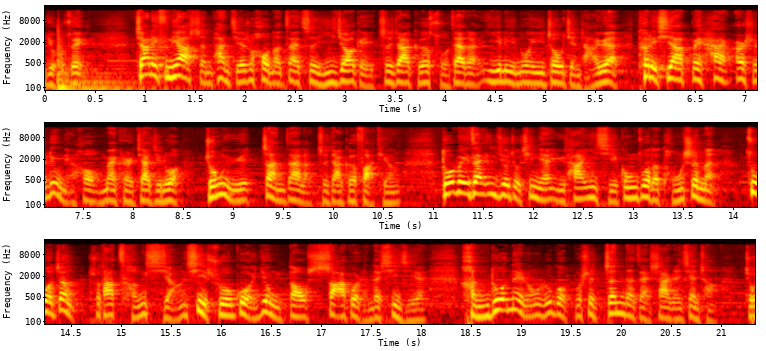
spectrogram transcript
有罪。加利福尼亚审判结束后呢，再次移交给芝加哥所在的伊利诺伊州检察院。特里西亚被害二十六年后，迈克尔·加吉洛。终于站在了芝加哥法庭，多位在1997年与他一起工作的同事们作证说，他曾详细说过用刀杀过人的细节。很多内容如果不是真的在杀人现场，就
